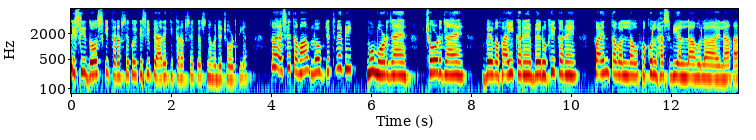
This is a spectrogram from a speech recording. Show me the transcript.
کسی دوست کی طرف سے، کوئی کسی پیارے کی طرف سے کہ اس نے مجھے چھوڑ دیا۔ تو ایسے تمام لوگ جتنے بھی منہ موڑ جائیں، چھوڑ جائیں، بے وفائی کریں، بے رخی کریں فعن طول فقل حسبی اللہ اللہ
